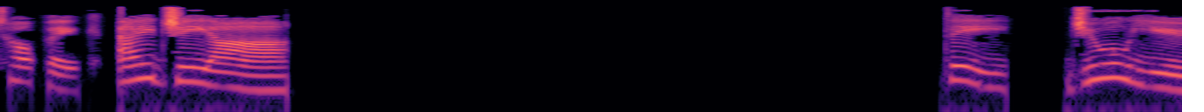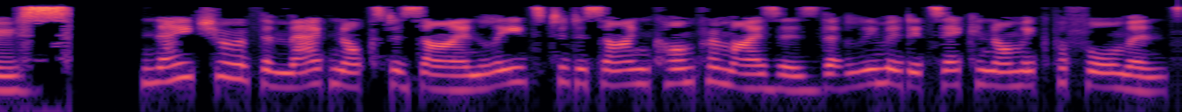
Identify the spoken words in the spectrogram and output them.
Topic: AGR The dual-use nature of the Magnox design leads to design compromises that limit its economic performance.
